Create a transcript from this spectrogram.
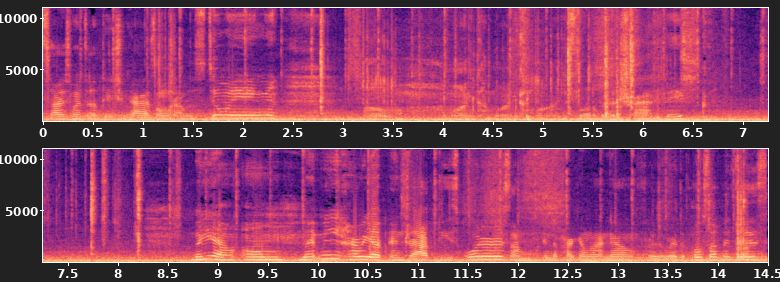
So i just wanted to update you guys on what i was doing. Um, a little bit of traffic. But yeah um let me hurry up and drop these orders. I'm in the parking lot now for where the post office is.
